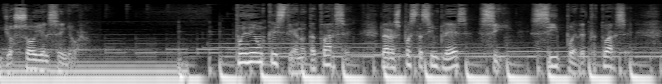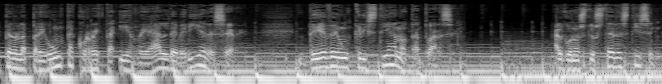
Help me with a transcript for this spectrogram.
Yo soy el Señor. ¿Puede un cristiano tatuarse? La respuesta simple es sí, sí puede tatuarse, pero la pregunta correcta y real debería de ser, ¿debe un cristiano tatuarse? Algunos de ustedes dicen,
